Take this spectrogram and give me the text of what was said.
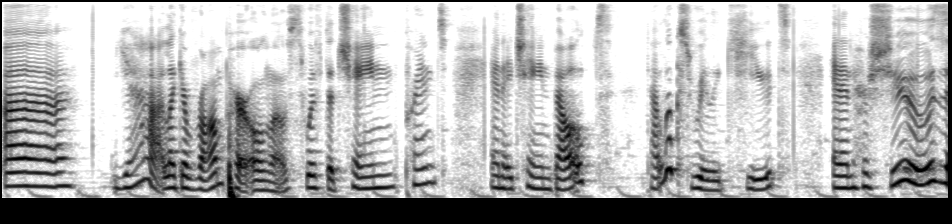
Uh, yeah, like a romper almost with the chain print and a chain belt. That looks really cute. And then her shoes,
